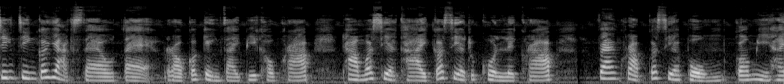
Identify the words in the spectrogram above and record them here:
จริงๆ ก็อยากแซวแต่เราก็เกรงใจพี่เขาครับ ถามว่าเสียใครก็เสียทุกคนเลยครับแฟนคลับก็เสียผมก็มีให้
